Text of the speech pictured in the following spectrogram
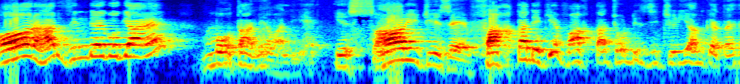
اور ہر زندے کو کیا ہے؟ موت آنے والی ہے۔ یہ ساری چیزیں، فاختہ دیکھیے، فاختہ چھوٹی سی چڑیا ہم کہتے ہیں،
